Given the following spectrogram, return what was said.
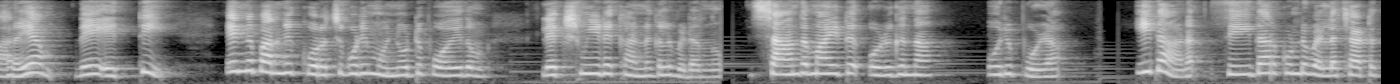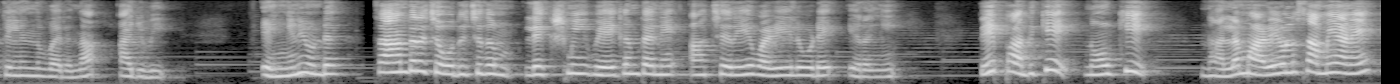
പറയാം ദേ എത്തി എന്ന് പറഞ്ഞ് കുറച്ചുകൂടി മുന്നോട്ട് പോയതും ലക്ഷ്മിയുടെ കണ്ണുകൾ വിടർന്നു. ശാന്തമായിട്ട് ഒഴുകുന്ന ഒരു പുഴ. ഇതാണ് സീതാർകുണ്ട് വെള്ളച്ചാട്ടത്തിൽ നിന്ന് വരുന്ന അരുവി. എങ്ങനെയുണ്ട്? സാന്ദ്ര ചോദിച്ചതും ലക്ഷ്മി വേഗം തന്നെ ആ ചെറിയ വഴിയിലൂടെ ഇറങ്ങി. ദേ പതുക്കെ നോക്കി. നല്ല മഴയുള്ള സമയമാണേ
